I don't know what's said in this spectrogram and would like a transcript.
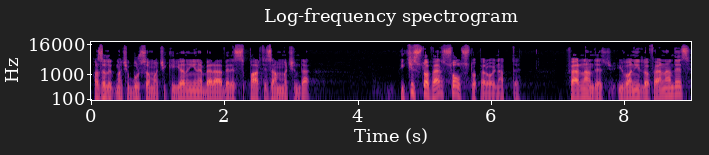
Hazırlık maçı, Bursa maçı ki yarın yine beraberiz Partizan maçında. İki stoper, sol stoper oynattı. Fernandez, Ivanildo Fernandez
